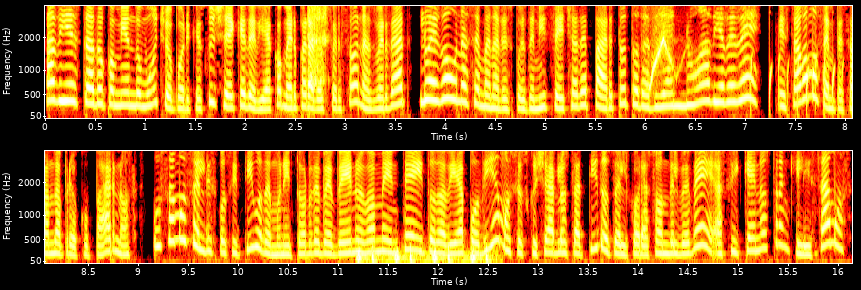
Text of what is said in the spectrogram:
Había estado comiendo mucho porque escuché que debía comer para dos personas, ¿verdad? Luego, una semana después de mi fecha de parto, todavía no había bebé. Estábamos empezando a preocuparnos. Usamos el dispositivo de monitor de bebé nuevamente y todavía podíamos escuchar los latidos del corazón del bebé, así que nos tranquilizamos.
